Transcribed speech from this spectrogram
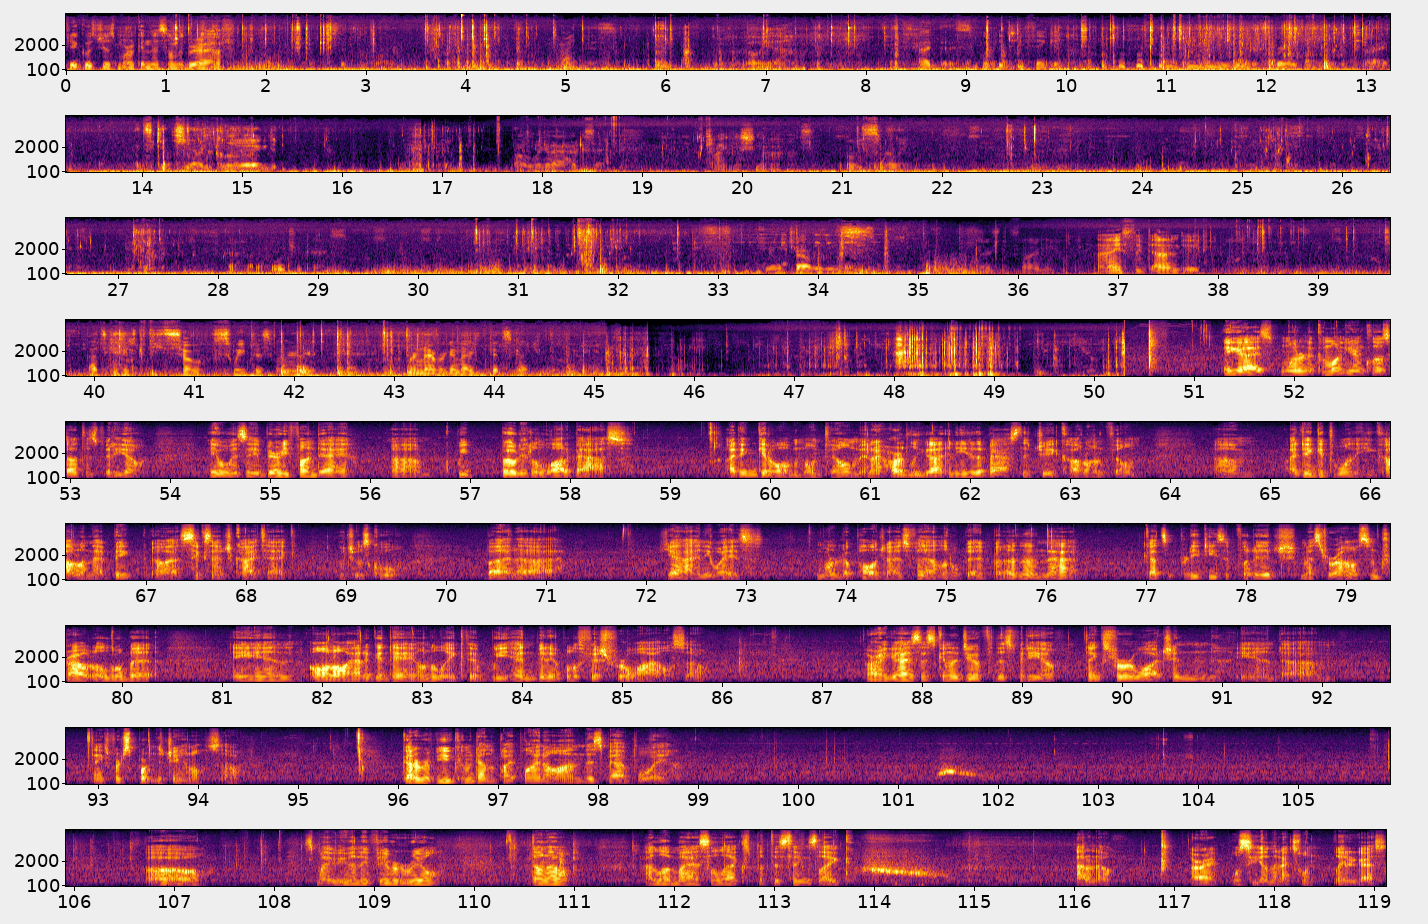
Jake was just marking this on the graph. Hide this. Oh yeah. Hide this. Look at you thinking. Alright. Let's get you unplugged. Oh, look at that hook set. Right in the schnoz. Oh, he's smelly. Got how to hold you guys. The old trout release. Nice and slimy. Nicely done, dude. That's gonna be so sweet this winter, dude. We're never gonna get skunked again. Hey guys, wanted to come on here and close out this video. It was a very fun day. Um, we boated a lot of bass. I didn't get all of them on film, and I hardly got any of the bass that Jake caught on film. Um, I did get the one that he caught on that big uh, six-inch Keitech, which was cool. But uh, yeah, anyways, wanted to apologize for that little bit. But other than that, got some pretty decent footage. Messed around with some trout a little bit and all in all had a good day on a lake that we hadn't been able to fish for a while so alright guys that's gonna do it for this video. Thanks for watching and um, thanks for supporting the channel so. Got a review coming down the pipeline on this bad boy. Oh this might be my favorite reel. Don't know. I love my SLX, but this thing's like, I don't know. Alright, we'll see you on the next one. Later, guys.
